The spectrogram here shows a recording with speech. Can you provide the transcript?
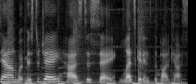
down what Mr. J has to say. Let's get into the podcast.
